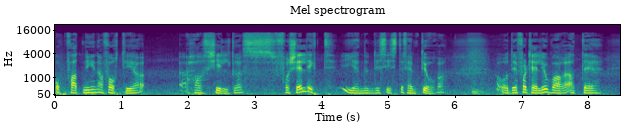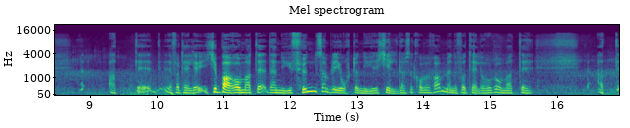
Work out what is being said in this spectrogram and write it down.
oppfatningen av fortida har skildres forskjellig gjennom de siste 50 åra. Og det forteller jo bare at det det, det, forteller ikke bare om at det, det, er nye funn som blir gjort, og nye kilder som kommer fram, men det forteller òg om at, at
